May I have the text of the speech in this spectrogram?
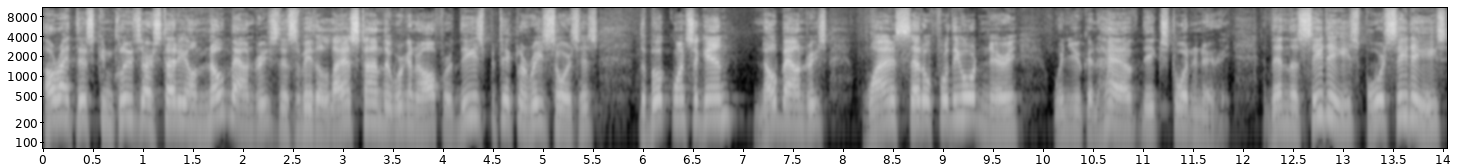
All right, this concludes our study on no boundaries. This will be the last time that we're going to offer these particular resources. The book, once again, No Boundaries Why Settle for the Ordinary When You Can Have the Extraordinary. And then the CDs, four CDs,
